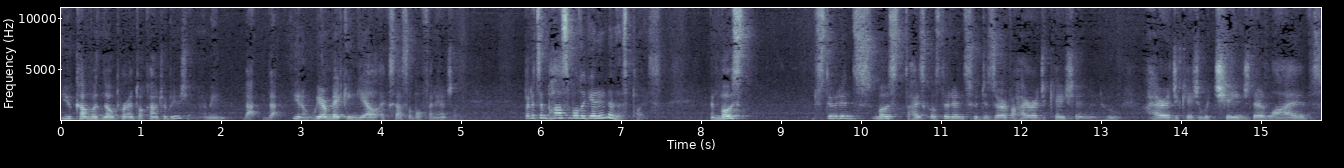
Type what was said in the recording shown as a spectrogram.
you come with no parental contribution. I mean, that, that you know, we are making Yale accessible financially, but it's impossible to get into this place. And most students, most high school students who deserve a higher education and who higher education would change their lives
